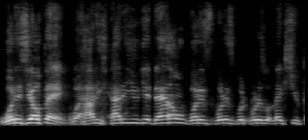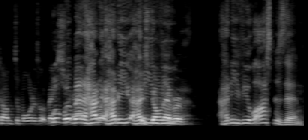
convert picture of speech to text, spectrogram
What is your thing? What, how do you, how do you get down? What is what is what, what is what makes you comfortable? What is what makes Well, you but, but how do how do you how just do you don't view, ever how do you view losses then?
